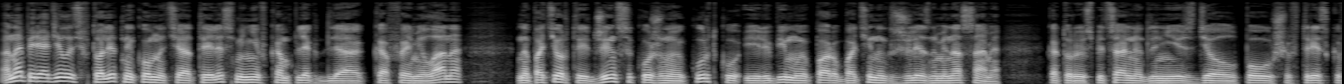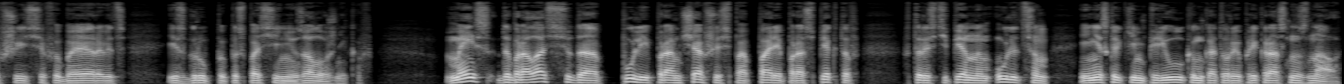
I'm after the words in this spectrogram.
Она переоделась в туалетной комнате отеля, сменив комплект для кафе «Милана» на потертые джинсы, кожаную куртку и любимую пару ботинок с железными носами, которую специально для нее сделал по уши втрескавшийся ФБРовец из группы по спасению заложников. Мейс добралась сюда, пулей промчавшись по паре проспектов, второстепенным улицам и нескольким переулкам, которые прекрасно знала.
